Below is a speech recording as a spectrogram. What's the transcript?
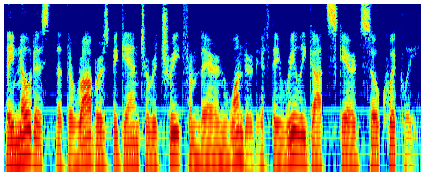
they noticed that the robbers began to retreat from there and wondered if they really got scared so quickly.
